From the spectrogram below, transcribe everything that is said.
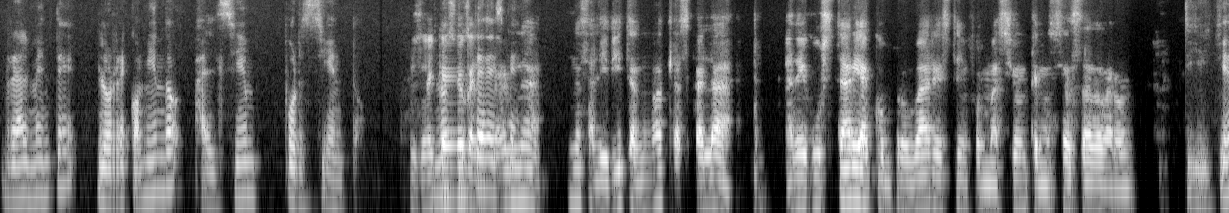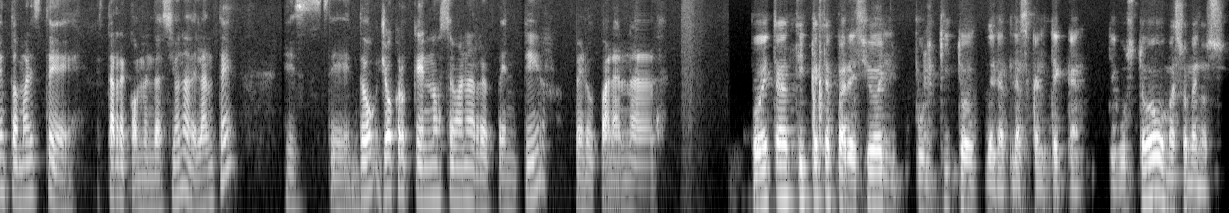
realmente lo recomiendo al 100%. Pues hay que organizar una, una, salidita, ¿no? A Tlaxcala a degustar y a comprobar esta información que nos has dado, varón. Si quieren tomar este, esta recomendación, adelante. Este, yo creo que no se van a arrepentir, pero para nada. Poeta, ¿a ti qué te pareció el pulquito de la Tlaxcalteca? ¿Te gustó o más o menos?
